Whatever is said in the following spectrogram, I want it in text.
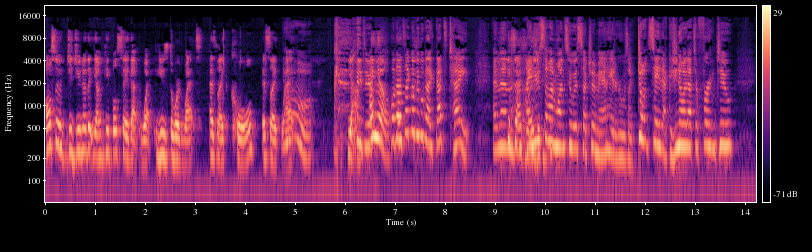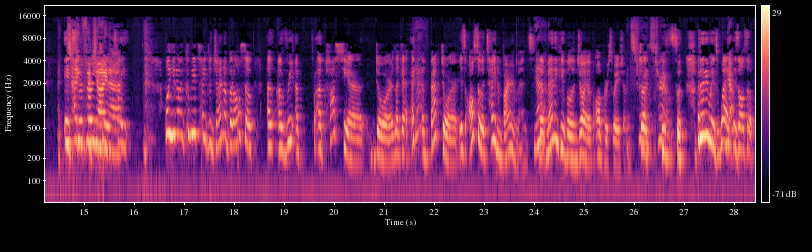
Also, did you know that young people say that wet, use the word wet as like cool? It's like wet. Oh. Yeah, They do. I know. Well, that's like when people be like, "That's tight," and then Exactly. I knew someone once who was such a man hater who was like, "Don't say that because you know what that's referring to? A It's tight referring to a vagina." tight- well, you know, it could be a tight vagina, but also a a, re, a, a posterior door, like a, a back door, is also a tight environment Yeah. that many people enjoy of all persuasions. It's true, it's true. so- but anyways, wet Yeah. is also.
